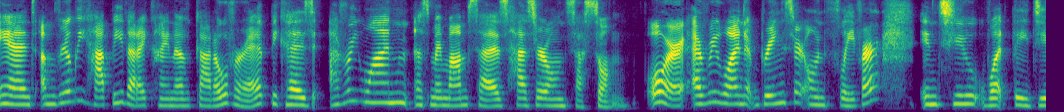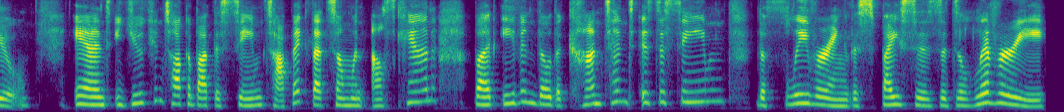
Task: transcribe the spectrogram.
And I'm really happy that I kind of got over it because everyone, as my mom says, has their own sazon, or everyone brings their own flavor into what they do. And you can talk about the same topic that someone else can, but even though the content is the same, the flavoring, the spices, the delivery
